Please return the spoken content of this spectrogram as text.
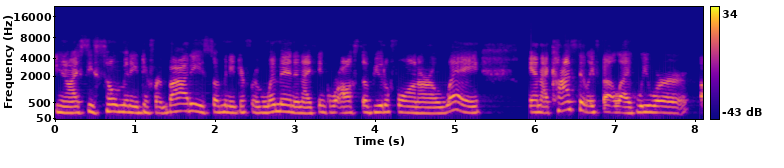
you know, I see so many different bodies, so many different women, and I think we're all so beautiful in our own way. And I constantly felt like we were uh,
